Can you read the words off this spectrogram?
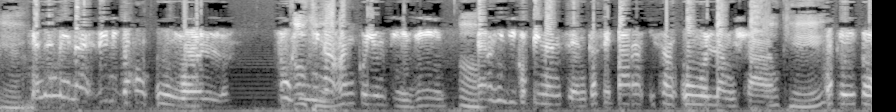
Yeah. And then may narinig akong ungol. So okay. hinaan ko yung TV. Uh. Pero hindi ko pinansin kasi parang isang ungol lang siya. Okay. Okay, so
